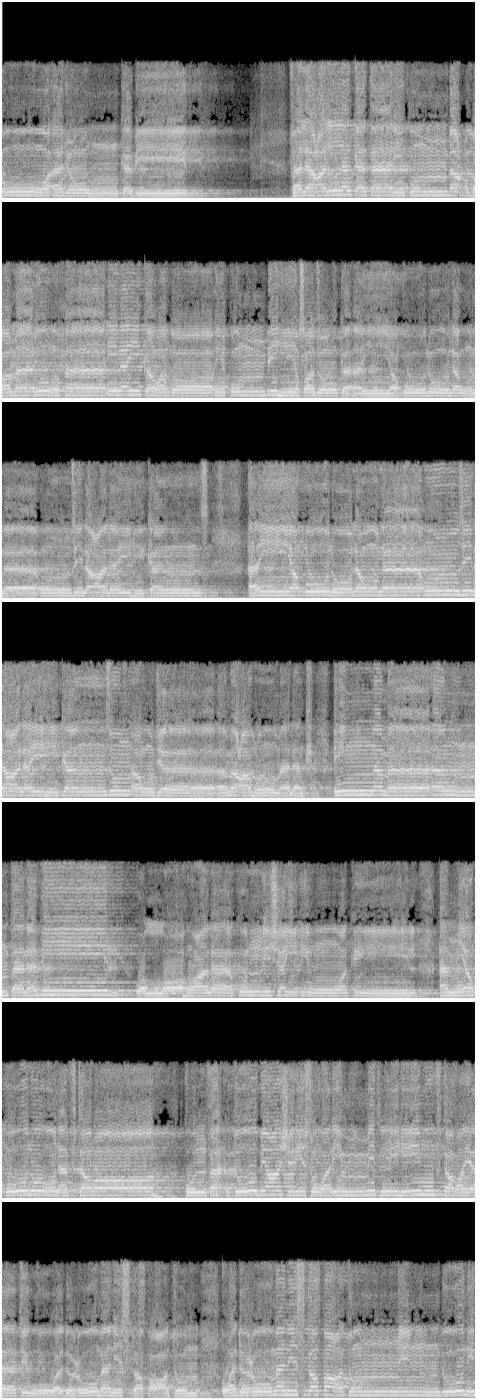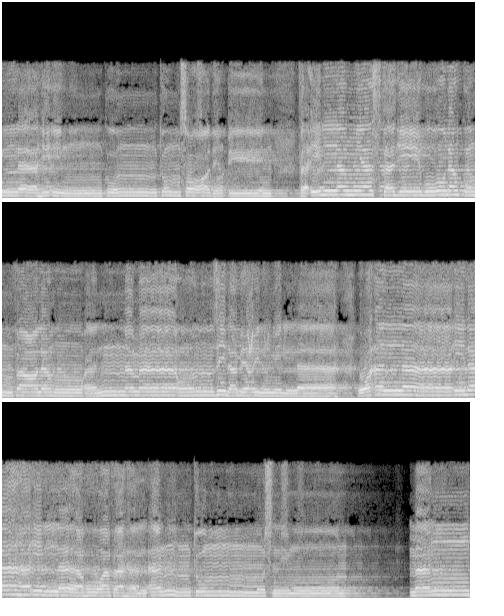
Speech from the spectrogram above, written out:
وأجر كبير فلعلك تارك بعض ما يوحى إليك وضائق به صدرك أن يقولوا لولا أنزل عليه كنز أن يقولوا لولا أنزل عليه كنز أو جاء معه ملك إنما أنت نذير. والله على كل شيء وكيل. أم يقولون افتراه. قل فأتوا بعشر سور مثله مفتريات وادعوا من استطعتم. وادعوا من استطعتم من دون الله إن كنتم صادقين. فإن لم يستجيبوا لكم فاعلموا أنما أنزل بعلم الله وأن لا إله إلا هو فهل أنتم مسلمون من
